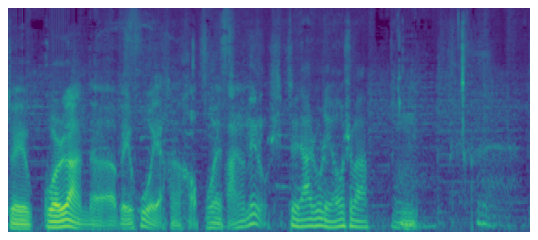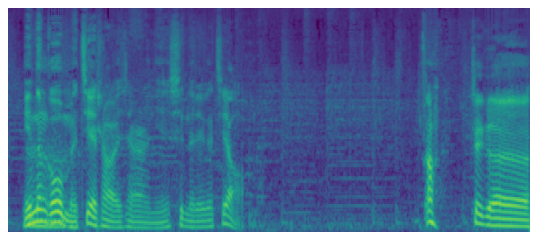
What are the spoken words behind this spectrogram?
对孤儿院的维护也很好，不会发生那种事。对答如流是吧？嗯，您能给我们介绍一下您信的这个教吗？这个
